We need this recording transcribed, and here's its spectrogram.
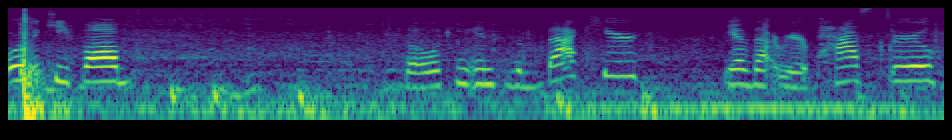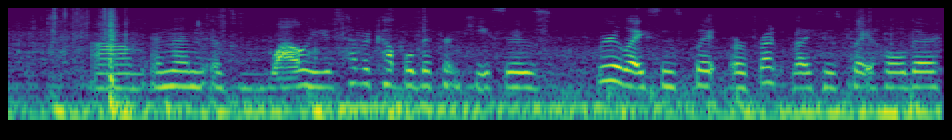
or the key fob. So looking into the back here, you have that rear pass through. Um, and then as well, you just have a couple different pieces. Rear license plate or front license plate holder.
